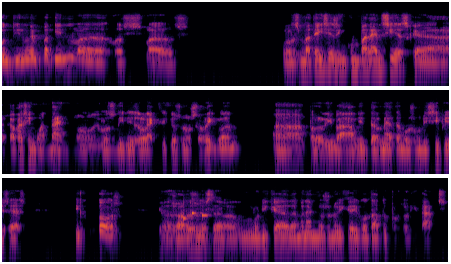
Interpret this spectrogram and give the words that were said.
continuem patint les, les, les mateixes incompetències que, que fa 50 anys. No? Les línies elèctriques no s'arreglen, eh, per arribar a l'internet en els municipis és dificultós, i aleshores l'únic que demanem és una mica d'igualtat d'oportunitats.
